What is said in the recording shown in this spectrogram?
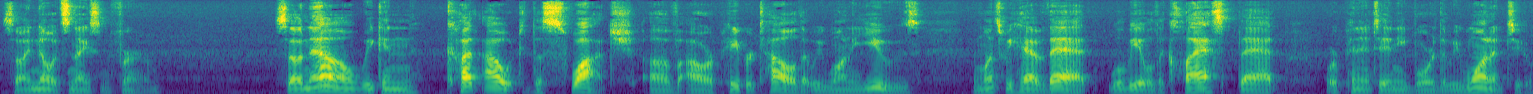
So I know it's nice and firm. So now we can cut out the swatch of our paper towel that we want to use. And once we have that, we'll be able to clasp that or pin it to any board that we wanted to.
